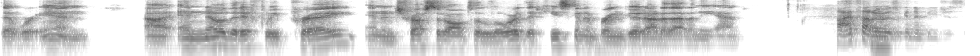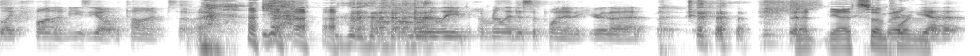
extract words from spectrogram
that we're in uh, and know that if we pray and entrust it all to the lord that he's going to bring good out of that in the end I thought it was going to be just like fun and easy all the time. So yeah, I'm really, I'm really disappointed to hear that. that yeah, it's so important yeah, that,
